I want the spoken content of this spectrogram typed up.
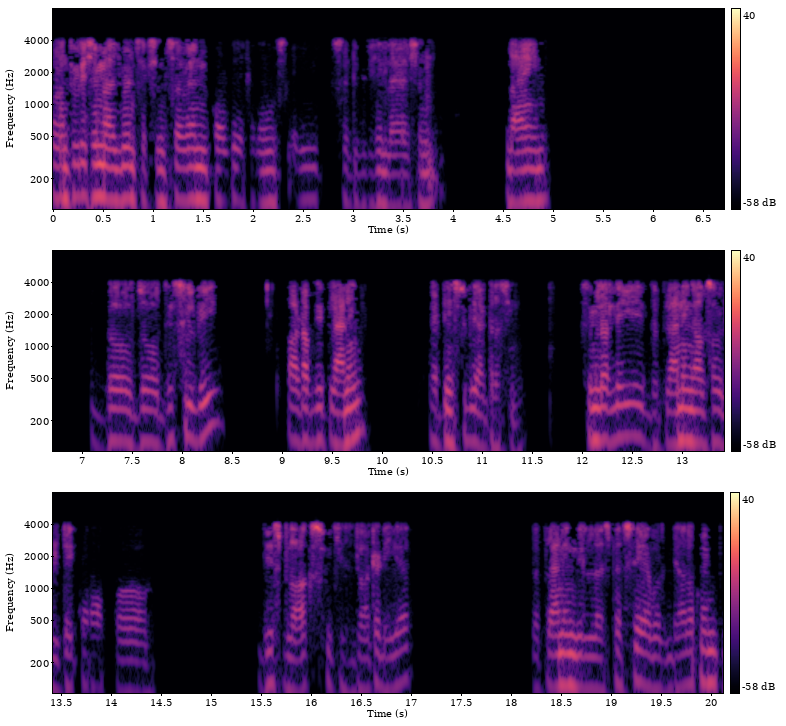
configuration management section 7 quality assurance 8 certification liaison 9 though, though this will be part of the planning that needs to be addressing. Similarly, the planning also will take care of uh, these blocks which is dotted here. The planning will specify about development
